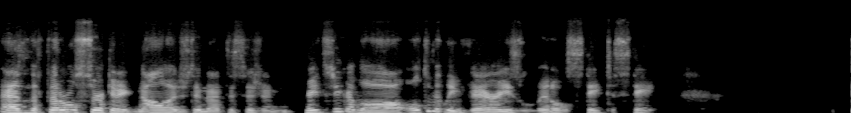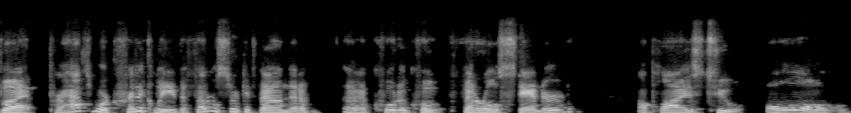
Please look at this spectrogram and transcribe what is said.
As the Federal Circuit acknowledged in that decision, trade secret law ultimately varies little state to state. But perhaps more critically, the Federal Circuit found that a, a quote unquote federal standard applies to all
